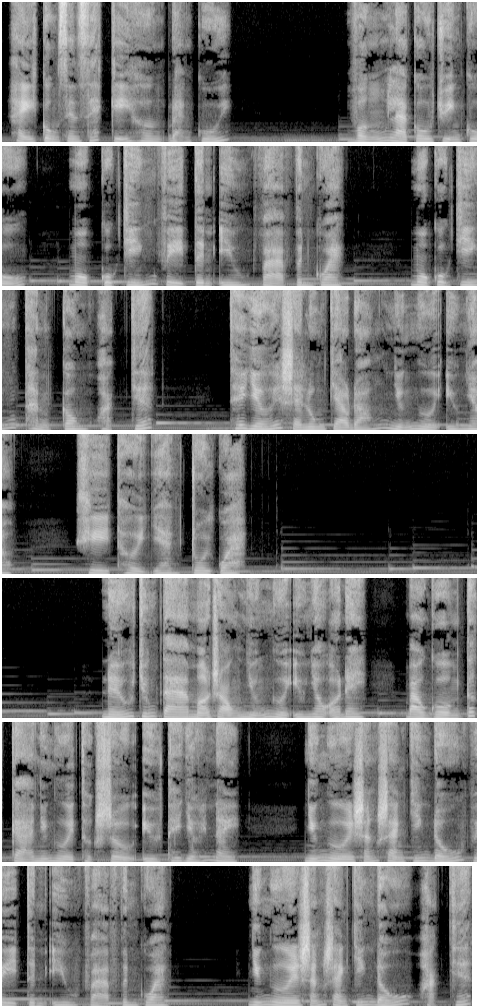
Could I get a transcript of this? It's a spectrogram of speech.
hãy cùng xem xét kỹ hơn đoạn cuối. Vẫn là câu chuyện cũ, một cuộc chiến vì tình yêu và vinh quang, một cuộc chiến thành công hoặc chết. Thế giới sẽ luôn chào đón những người yêu nhau khi thời gian trôi qua nếu chúng ta mở rộng những người yêu nhau ở đây bao gồm tất cả những người thực sự yêu thế giới này những người sẵn sàng chiến đấu vì tình yêu và vinh quang những người sẵn sàng chiến đấu hoặc chết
